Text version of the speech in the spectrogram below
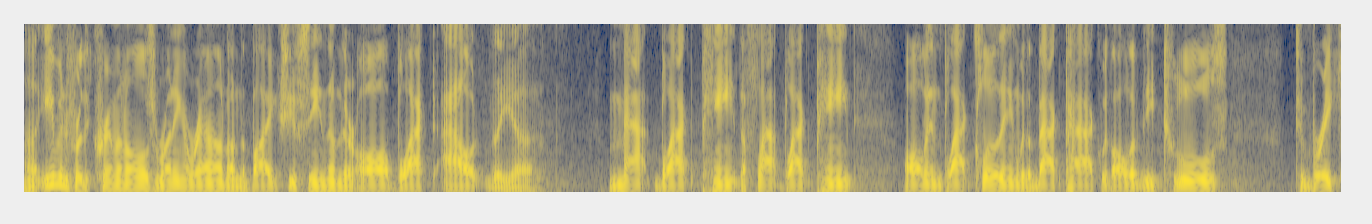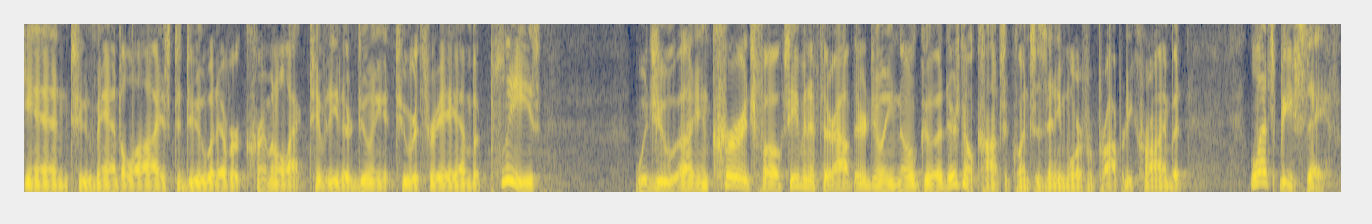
Uh, even for the criminals running around on the bikes, you've seen them; they're all blacked out. The uh, matte black paint, the flat black paint, all in black clothing with a backpack with all of the tools to break in, to vandalize, to do whatever criminal activity they're doing at 2 or 3 a.m. But please, would you uh, encourage folks, even if they're out there doing no good, there's no consequences anymore for property crime, but let's be safe.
